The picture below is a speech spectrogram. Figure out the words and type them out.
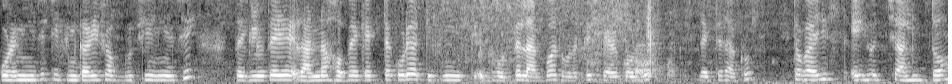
করে নিয়েছি, টিফিন কারি সব গুছিয়ে নিয়েছি। তো এগুলোতে রান্না হবে এক একটা করে, আর টিফিন ভরতে লাগবো, আর তোমাদেরকে শেয়ার করব। দেখতে থাকো। তো গাইস এই হচ্ছে আলুর দম,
